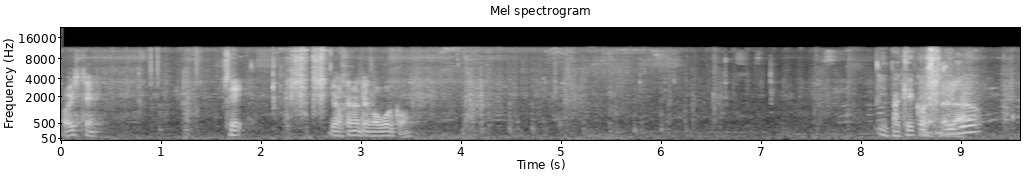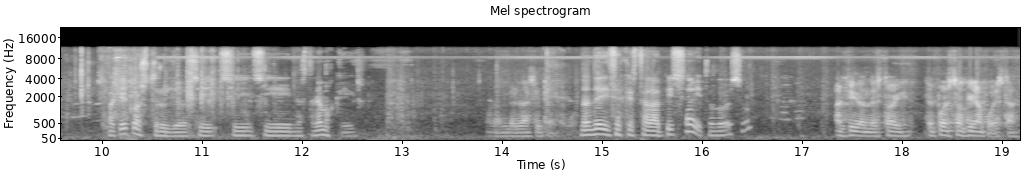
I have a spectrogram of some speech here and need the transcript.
¿Oíste? Sí. Yo es que no tengo hueco. ¿Y para qué construyo? ¿Para qué construyo? Si, si, si nos tenemos que ir. Bueno, en verdad sí tengo hueco. ¿Dónde dices que está la pizza y todo eso? Aquí donde estoy. Te he puesto aquí una apuesta.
